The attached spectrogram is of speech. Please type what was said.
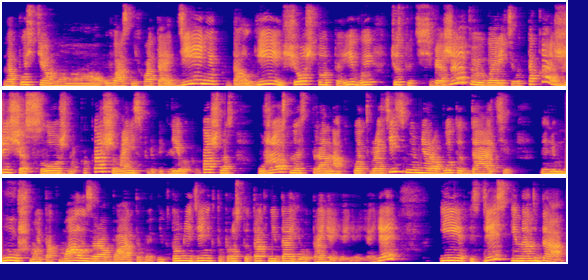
допустим, а, у вас не хватает денег, долги, еще что-то, и вы чувствуете себя жертвой и говорите, вот такая жизнь сейчас сложная, какая же она несправедливая, какая же у нас ужасная страна, какой отвратительный у меня работодатель, или муж мой так мало зарабатывает, никто мне денег-то просто так не дает, ай-яй-яй-яй-яй. И здесь иногда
